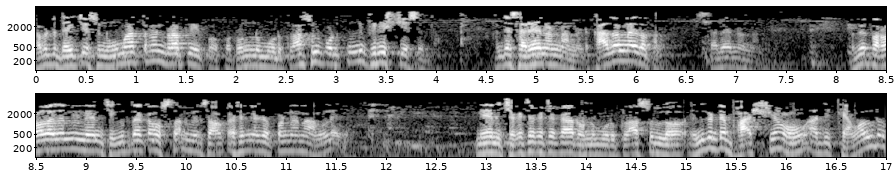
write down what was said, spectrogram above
కాబట్టి దయచేసి నువ్వు మాత్రం డ్రాప్ అయిపోక రెండు మూడు క్లాసులు పడుతుంది ఫినిష్ చేసేద్దాం. అంటే సరేనన్నా అన్నాడు. కాదనలేదు అతను. సరేనన్నాను అదే పర్వాలేదండి నేను చిగురుదాకా వస్తాను. మీరు సవకాశంగా చెప్పండి అని అనలేదు. నేను చకచకచక రెండు మూడు క్లాసుల్లో ఎందుకంటే భాష్యం అది తెమలదు.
